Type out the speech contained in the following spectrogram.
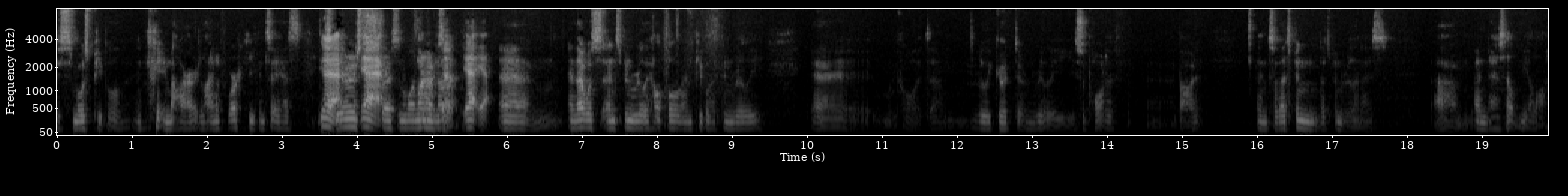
Because most people in, in our line of work, you can say, has experienced yeah. stress in one way or another. Yeah, yeah. um, and that was and it's been really helpful and people have been really uh, what do you call it um, really good and really supportive uh, about it and so that's been that's been really nice um, and has helped me a lot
